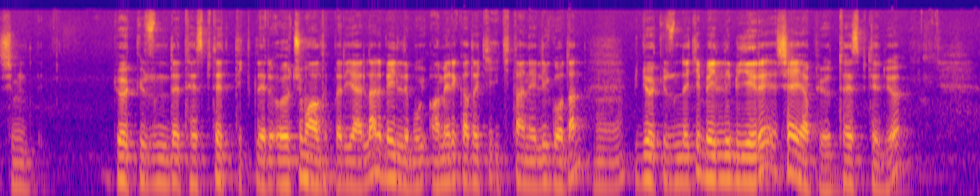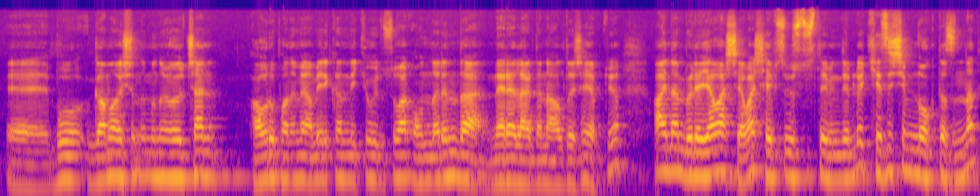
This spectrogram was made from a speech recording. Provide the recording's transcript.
şimdi gökyüzünde tespit ettikleri, ölçüm aldıkları yerler belli. Bu Amerika'daki iki tane LIGO'dan bir gökyüzündeki belli bir yeri şey yapıyor, tespit ediyor. Ee, bu gama ışınımını ölçen Avrupa'nın ve Amerika'nın iki uydusu var. Onların da nerelerden aldığı şey yapılıyor. Aynen böyle yavaş yavaş hepsi üst üste bindiriliyor. Kesişim noktasından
